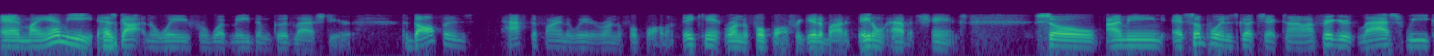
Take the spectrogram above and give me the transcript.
And Miami has gotten away from what made them good last year. The Dolphins have to find a way to run the football. If they can't run the football, forget about it. They don't have a chance. So, I mean, at some point it's gut check time. I figured last week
